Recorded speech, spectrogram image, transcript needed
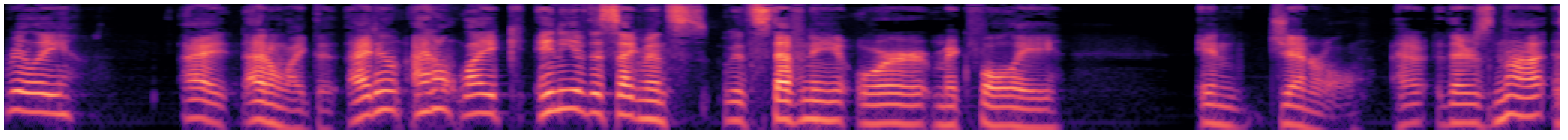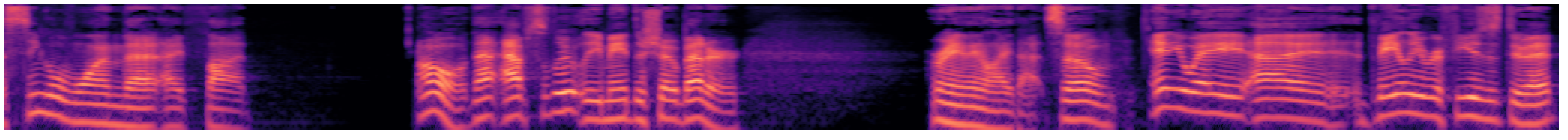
really, I I don't like that. I don't I don't like any of the segments with Stephanie or Mick Foley in general. There's not a single one that I thought, oh, that absolutely made the show better, or anything like that. So anyway, uh, Bayley refuses to do it,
